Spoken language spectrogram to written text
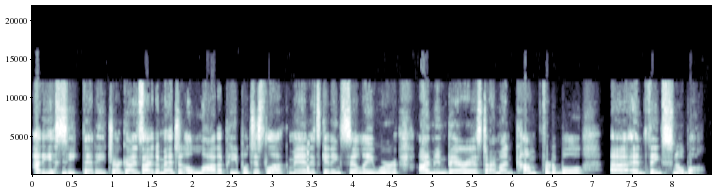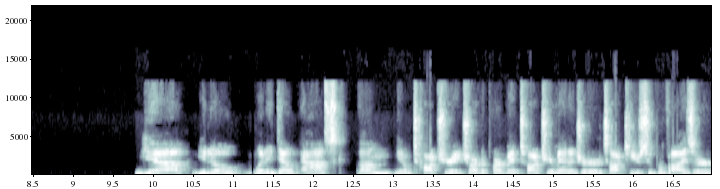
how do you seek that HR guidance? I'd imagine a lot of people just look, man, it's getting silly. We're I'm embarrassed, I'm uncomfortable, uh, and things snowball. Yeah, you know, when in doubt, ask. Um, you know, talk to your HR department, talk to your manager, talk to your supervisor.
